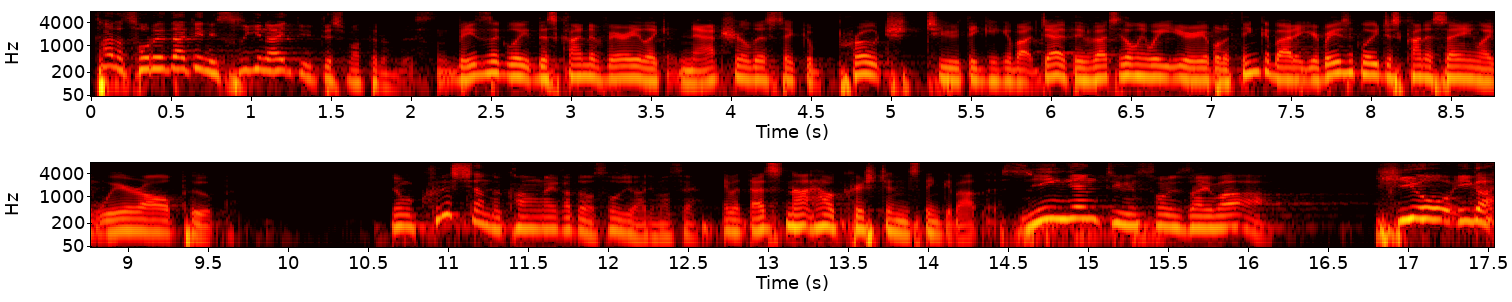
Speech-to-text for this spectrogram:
ただそれだけに過ぎないって言ってしまってるんです basically this kind of very like naturalistic approach to thinking about death if that's the only way you're able to think about it you're basically just kind of saying like we're all poop でもクリスチャンの考え方はそうじゃありません yeah, but that's not how christians think about this 人間という存在は費用以外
